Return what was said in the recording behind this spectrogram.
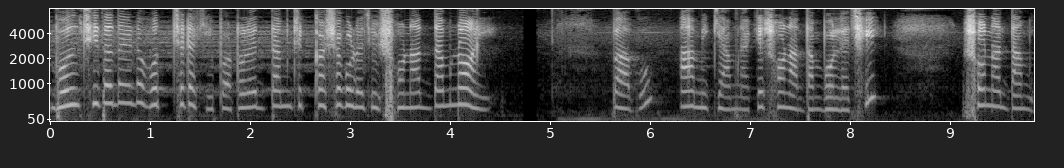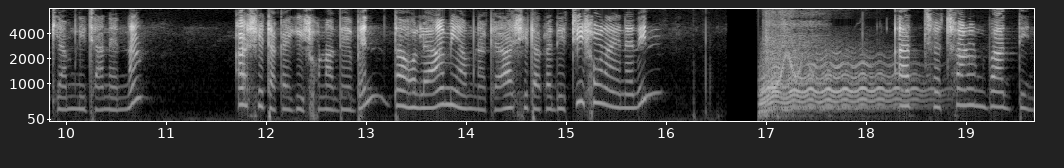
বলছি দাদা, এটা হচ্ছেটা কি? পটলের দাম জিজ্ঞাসা করেছি, সোনার দাম নয়। বাবু, আমি কি আপনাকে সোনার দাম বলেছি? সোনার দাম কি আপনি জানেন না? আশি টাকায় কি সোনা দেবেন? তাহলে আমি আপনাকে আশি টাকা দিচ্ছি, সোনা এনে দিন। আচ্ছা ছাড়ুন, বাদ দিন।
